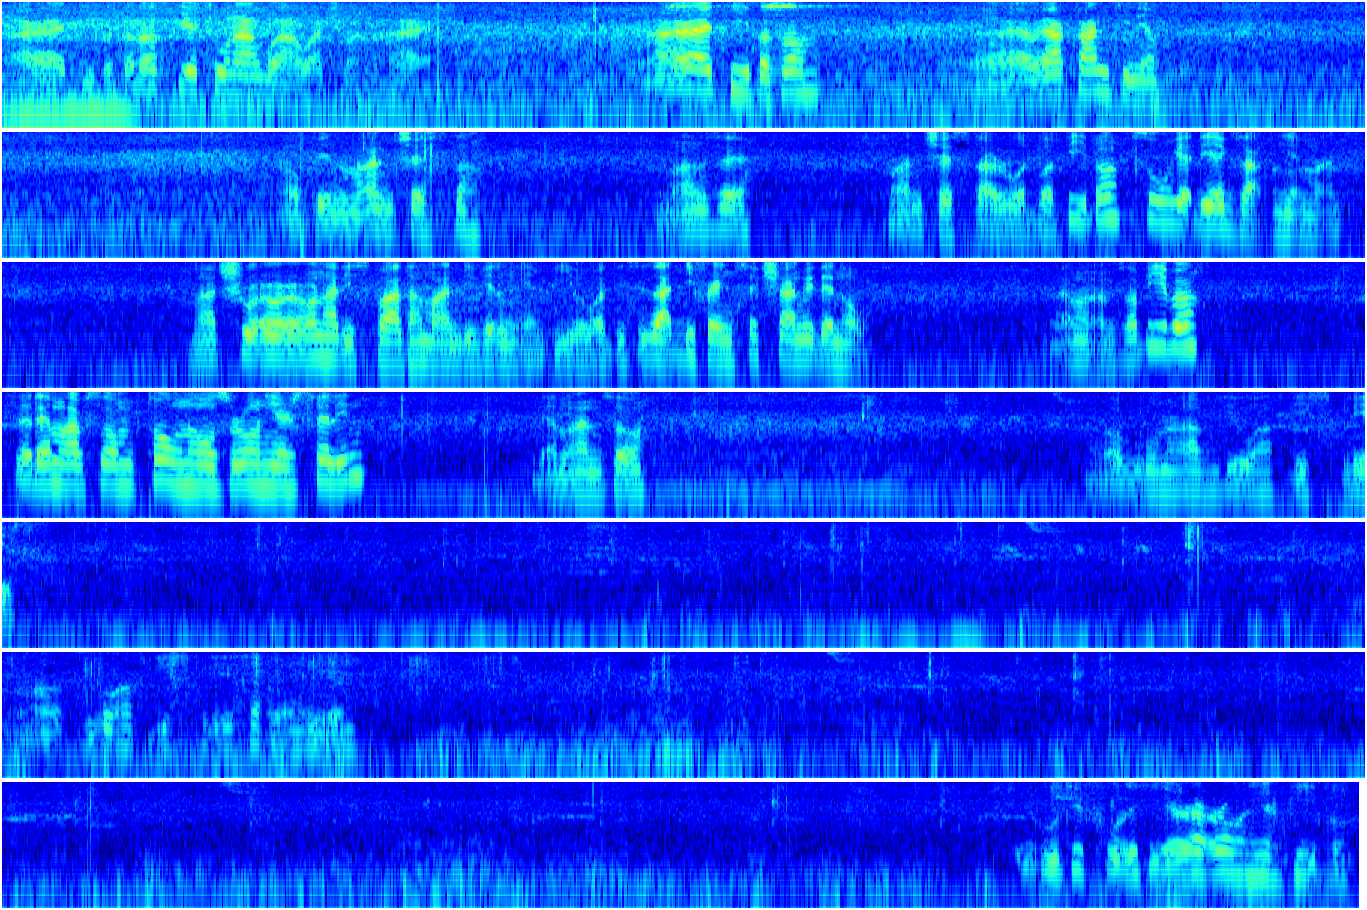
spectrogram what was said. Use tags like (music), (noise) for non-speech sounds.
Alright people, so just stay tuned and go and watch man. Alright. Alright people, so uh, we are continue. Up in Manchester. Man say Manchester Road. But people soon get the exact name man. Not sure around this part of Mandeville name people, but this is a different section with them now. Yeah, man. So people say them have some townhouse around here selling. Yeah man, so we're gonna have view of this place. view of this place around here. Beautiful here around here people.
